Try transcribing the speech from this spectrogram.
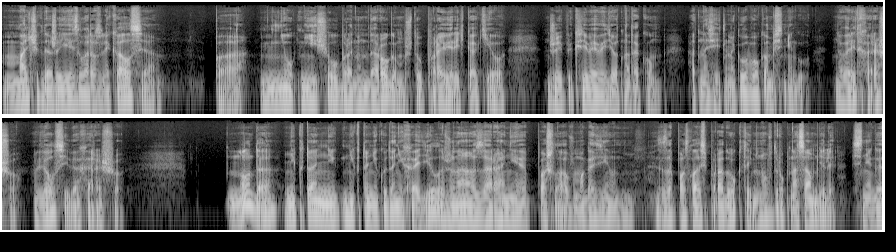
Мальчик даже ездил, развлекался по не, не еще убранным дорогам, чтобы проверить, как его джипик себя ведет на таком относительно глубоком снегу. Говорит, хорошо. Вел себя хорошо. Ну да, никто, ни, никто никуда не ходил. Жена заранее пошла в магазин, запаслась продуктами, но вдруг на самом деле снега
